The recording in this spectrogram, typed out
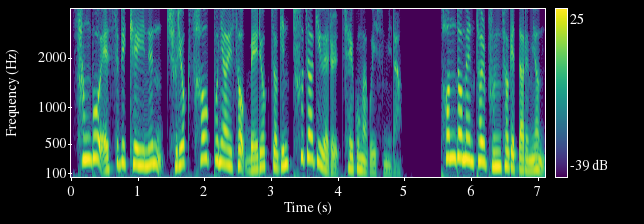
상보 SBK는 주력 사업 분야에서 매력적인 투자 기회를 제공하고 있습니다. 펀더멘털 분석에 따르면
